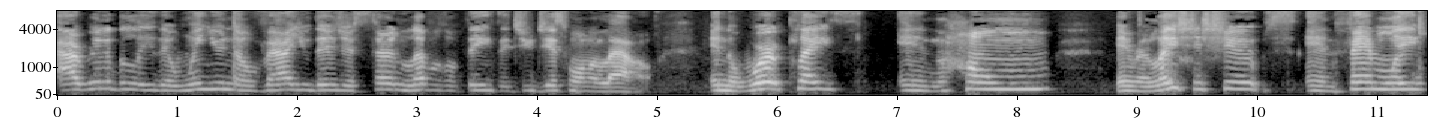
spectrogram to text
I really believe that when you know value, there's just certain levels of things that you just won't allow in the workplace, in home, in relationships, and family.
